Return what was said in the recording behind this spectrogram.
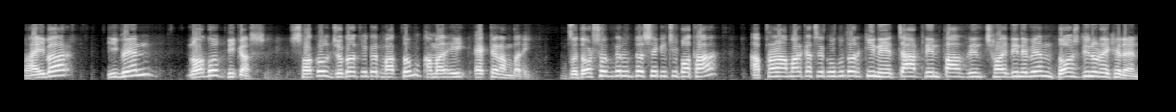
ভাইবার ইভেন নগদ বিকাশ। সকল যোগাযোগের মাধ্যম আমার এই একটা নাম্বারই। তো দর্শকদের উদ্দেশ্যে কিছু কথা আপনারা আমার কাছে কবুতর কিনে চার দিন পাঁচ দিন ছয় দিন নেবেন দশ দিনও রেখে দেন।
